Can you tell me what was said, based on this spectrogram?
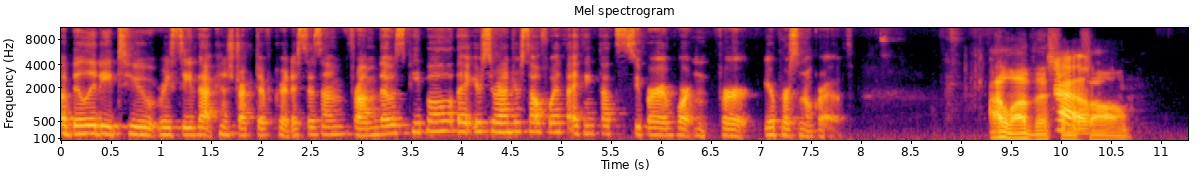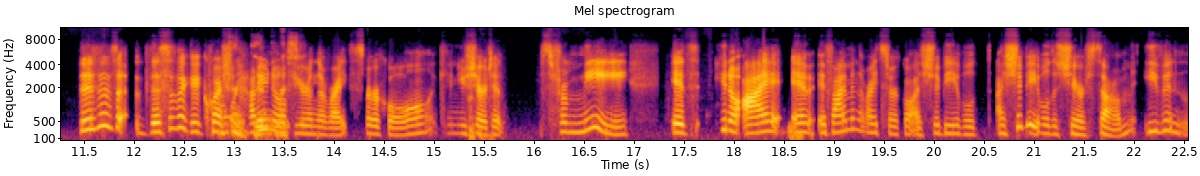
ability to receive that constructive criticism from those people that you surround yourself with, I think that's super important for your personal growth. I love this Oh. Saul. This is this is a good oh question. my How do you know if you're in the right circle? Can you share tips? For me, it's you know I if if I'm in the right circle, I should be able I should be able to share some. Even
